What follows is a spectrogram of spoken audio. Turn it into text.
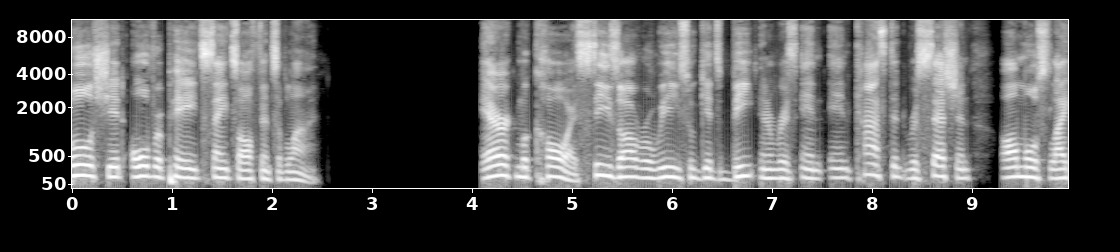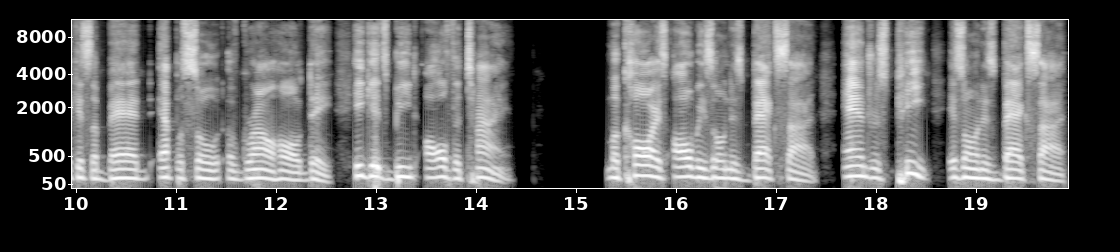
bullshit, overpaid Saints offensive line. Erik McCoy, Cesar Ruiz, who gets beat in, in, in constant recession, almost like it's a bad episode of Groundhog Day. He gets beat all the time. McCoy is always on his backside. Andrus Peat is on his backside.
